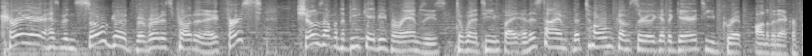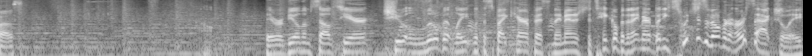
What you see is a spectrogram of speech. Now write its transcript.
Courier has been so good for Virtus Pro today. First, shows up with the BKB for Ramses to win a team fight, and this time the tome comes through to get the guaranteed grip onto the Necrophos. They reveal themselves here. Chu a little bit late with the Spike Carapace, and they manage to take over the Nightmare, but he switches it over to Ursa, actually.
